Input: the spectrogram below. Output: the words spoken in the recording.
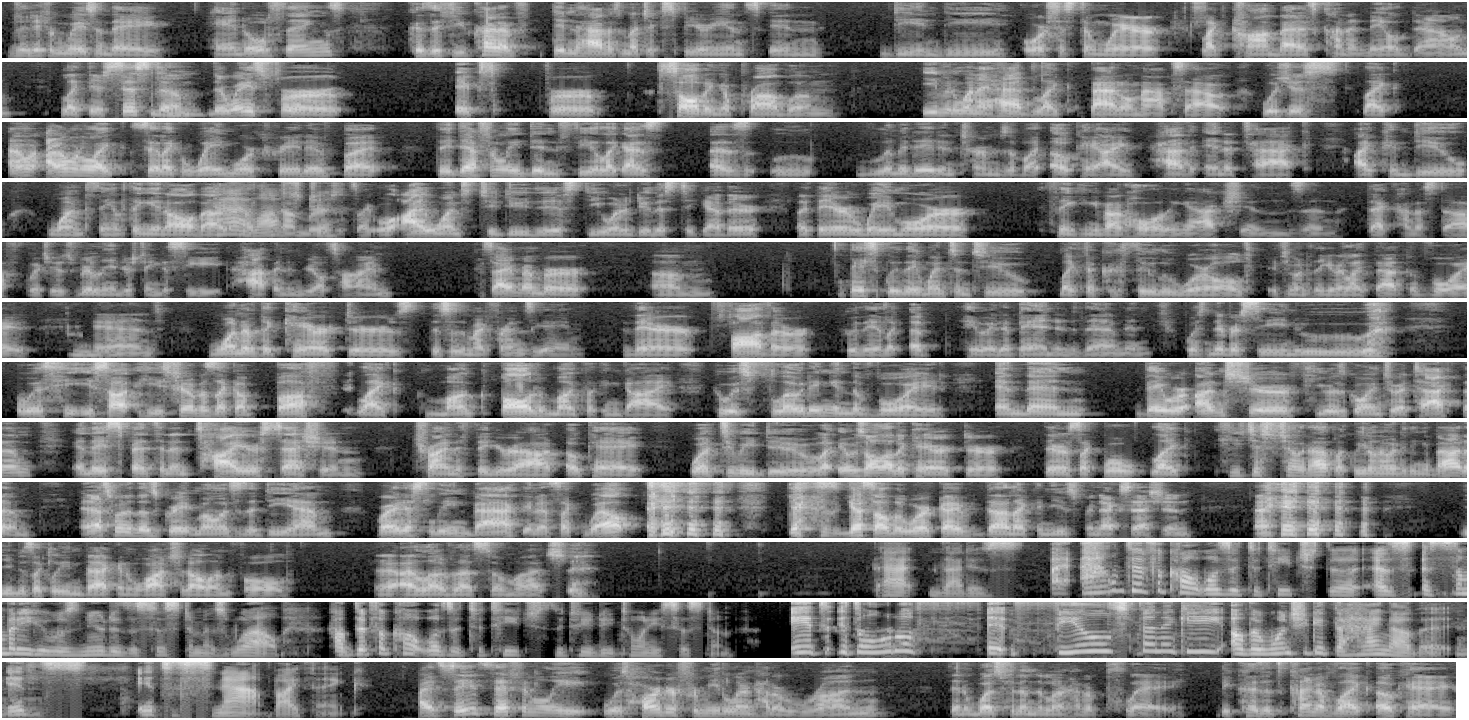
the different ways that they handled things because if you kind of didn't have as much experience in d&d or a system where like combat is kind of nailed down like their system mm-hmm. their ways for ex- for solving a problem even when i had like battle maps out was just like i don't, I don't want to like say like way more creative but they definitely didn't feel like as as l- limited in terms of like okay i have an attack i can do one thing. I'm thinking all about yeah, like numbers. You. It's like, well, I want to do this. Do you want to do this together? Like they are way more thinking about holding actions and that kind of stuff, which is really interesting to see happen in real time. Because I remember, um, basically, they went into like the Cthulhu world, if you want to think of it like that, the Void, mm-hmm. and one of the characters. This is my friend's game. Their father, who they had like uh, who had abandoned them and was never seen. Ooh. was he, he saw he showed up as like a buff like monk bald monk looking guy who was floating in the void and then they were unsure if he was going to attack them and they spent an entire session trying to figure out okay what do we do? Like it was all out of character. There was like well like he just showed up. Like we don't know anything about him. And that's one of those great moments as a dm where i just lean back and it's like well guess guess all the work i've done i can use for next session. You just like lean back and watch it all unfold. I love that so much. That that is how difficult was it to teach the as as somebody who was new to the system as well? How difficult was it to teach the 2d20 system? It's it's a little it feels finicky, although once you get the hang of it, mm-hmm. it's it's a snap, I think. I'd say it's definitely was harder for me to learn how to run than it was for them to learn how to play because it's kind of like okay,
